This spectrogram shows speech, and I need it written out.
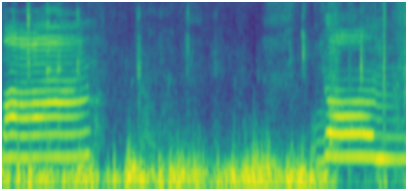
ปลาดม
